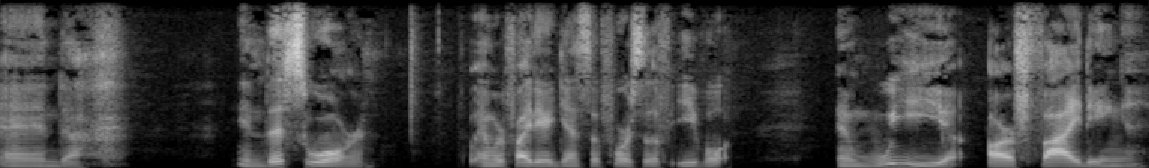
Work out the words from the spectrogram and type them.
And uh, in this war, and we're fighting against the forces of evil, and we are fighting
